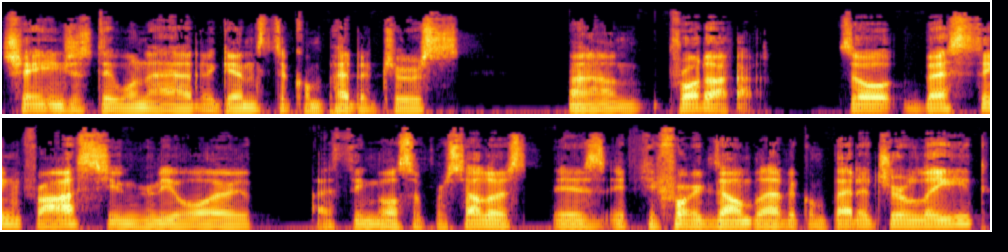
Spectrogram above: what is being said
changes they want to add against the competitors' um, product. So best thing for us usually, or I think also for sellers, is if you, for example, have a competitor lead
